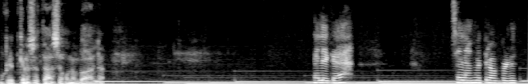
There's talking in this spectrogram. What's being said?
Bakit ka na sa taas ako na bahala? Talaga? Salamat, Robert.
